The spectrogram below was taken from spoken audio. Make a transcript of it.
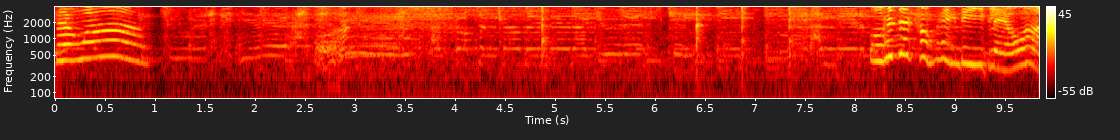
แรงว่าโอ้พี่แจ็ทำเพลงดีอีกแล้วอะ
